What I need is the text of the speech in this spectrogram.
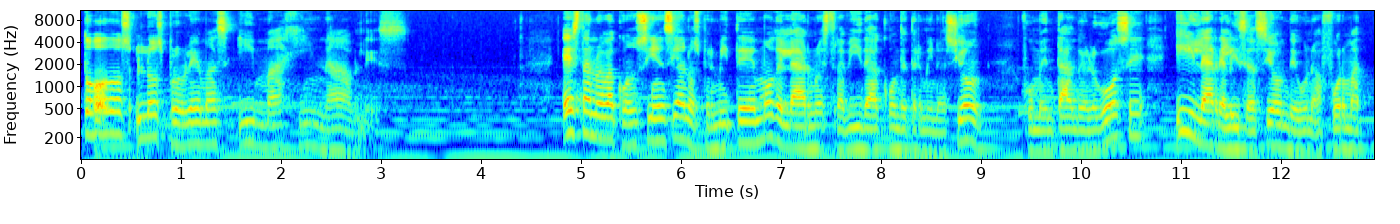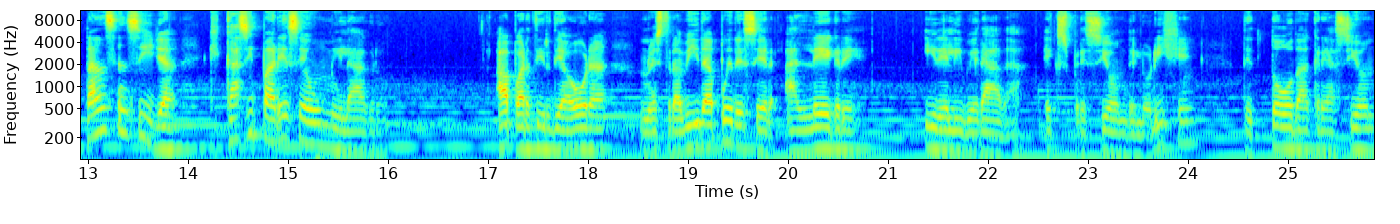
todos los problemas imaginables. Esta nueva conciencia nos permite modelar nuestra vida con determinación, el goce y la realización de una forma tan sencilla que casi parece un milagro. A partir de ahora, nuestra vida puede ser alegre y deliberada expresión del origen de toda creación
